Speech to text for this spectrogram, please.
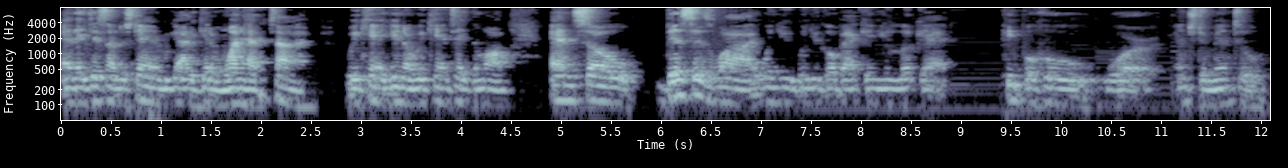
And they just understand we got to get them one at a time. We can't, you know, we can't take them all. And so this is why when you when you go back and you look at people who were instrumental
